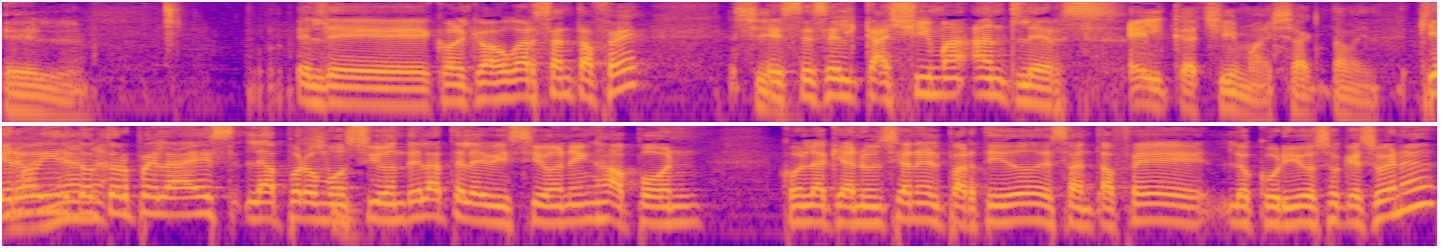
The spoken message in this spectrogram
El, el de con el que va a jugar Santa Fe. Este es el Kashima Antlers. El Kashima, exactamente. Quiero oír, doctor Peláez, la promoción de la televisión en Japón con la que anuncian el partido de Santa Fe, lo curioso que suena.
